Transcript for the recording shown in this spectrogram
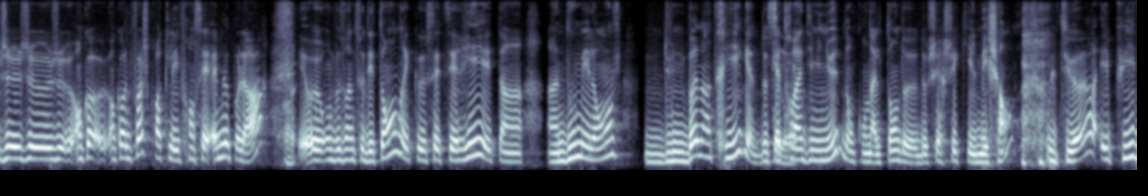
Je, je- je- encore, encore une fois, je crois que les Français aiment le polar, et, euh, ont besoin de se détendre et que cette série est un, un doux mélange d'une bonne intrigue de C'est vrai. 90 minutes, donc on a le temps de, de chercher qui est le méchant ou le tueur, et puis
